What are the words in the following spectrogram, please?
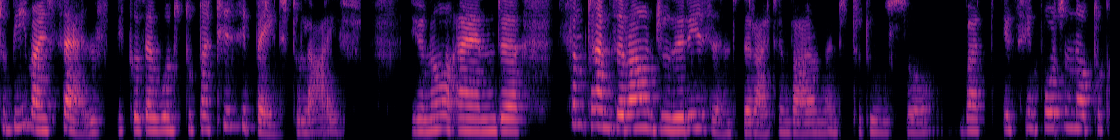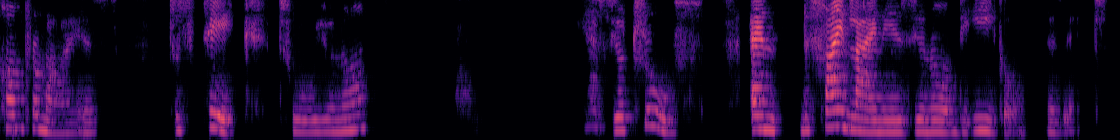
to be myself because I want to participate to life. You know, and uh, sometimes around you there isn't the right environment to do so. But it's important not to compromise, to stick to, you know, yes, your truth. And the fine line is, you know, the ego, is it?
